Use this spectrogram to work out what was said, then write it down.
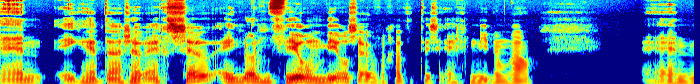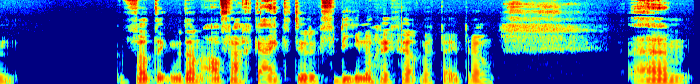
En ik heb daar zo echt zo enorm veel mails over gehad. Het is echt niet normaal. En wat ik me dan afvraag, kijk, natuurlijk verdien je nog geen geld met PayPro. Um,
